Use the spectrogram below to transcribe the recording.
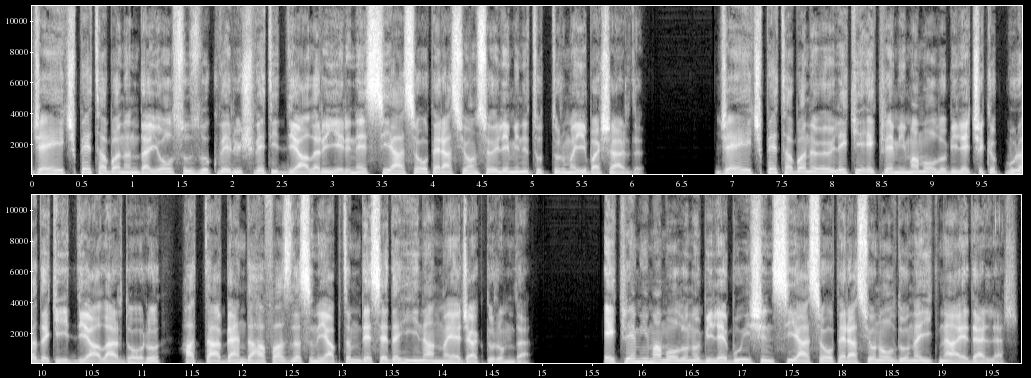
CHP tabanında yolsuzluk ve rüşvet iddiaları yerine siyasi operasyon söylemini tutturmayı başardı. CHP tabanı öyle ki Ekrem İmamoğlu bile çıkıp buradaki iddialar doğru, hatta ben daha fazlasını yaptım dese dahi inanmayacak durumda. Ekrem İmamoğlu'nu bile bu işin siyasi operasyon olduğuna ikna ederler.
